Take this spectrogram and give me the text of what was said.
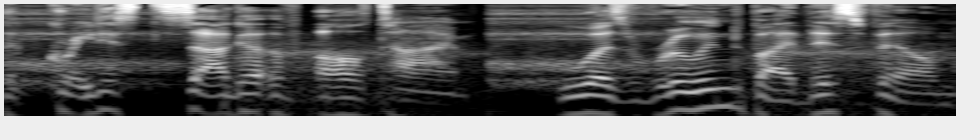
The greatest saga of all time was ruined by this film.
